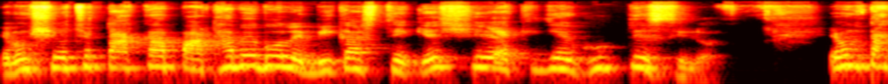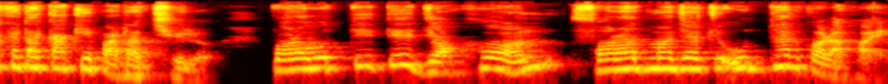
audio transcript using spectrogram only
এবং সে হচ্ছে টাকা পাঠাবে বলে বিকাশ থেকে সে এক জায়গায় ঘুরতেছিল। এবং টাকাটা কাকে পাঠাচ্ছিল? পরবর্তীতে যখন ফরহাদ মাজারকে উদ্ধার করা হয়,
